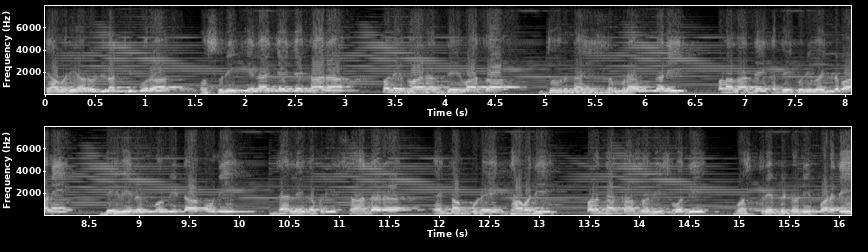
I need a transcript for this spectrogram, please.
त्यावर आरुडला त्रिपुर असुरी केला जय जयकारा पळे भारत देवाचा दूर नाही सम्रांगणी पळाला देख देखुनी वज्रपाणी देवी रंगोली टाकोनी झाले गमरी सादर एका पुढे एक धावली पडता कासावी शोधी वस्त्रे फिटोनी पडदी.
